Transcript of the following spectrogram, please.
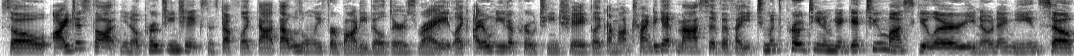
So I just thought, you know, protein shakes and stuff like that, that was only for bodybuilders, right? Like, I don't need a protein shake. Like, I'm not trying to get massive. If I eat too much protein, I'm going to get too muscular. You know what I mean? So,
